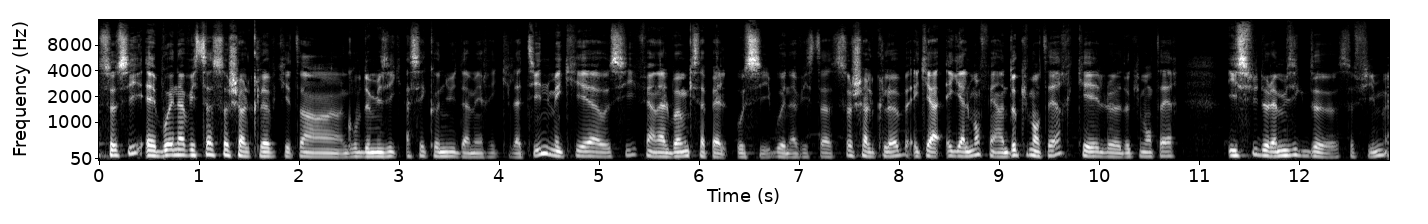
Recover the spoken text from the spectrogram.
Ceci est Buena Vista Social Club, qui est un groupe de musique assez connu d'Amérique latine, mais qui a aussi fait un album qui s'appelle aussi Buena Vista Social Club, et qui a également fait un documentaire, qui est le documentaire issu de la musique de ce film,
